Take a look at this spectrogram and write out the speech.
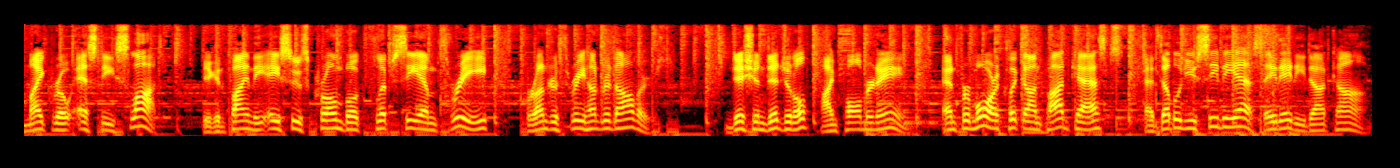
micro SD slot. You can find the Asus Chromebook Flip CM3 for under $300. Dish and Digital, I'm Paul Murnane. And for more, click on podcasts at WCBS880.com.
